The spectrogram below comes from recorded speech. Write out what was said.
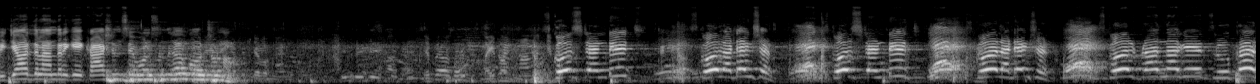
విద్యార్థులందరికీ కాషన్స్ ఇవ్వాల్సిందిగా కోరుచున్నాం School standards. School attention. School standards. School attention. School pradna git Rukar.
